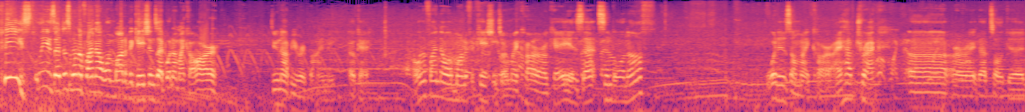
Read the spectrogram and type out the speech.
peace, please. I just want to find out what modifications I put on my car. Do not be right behind me. Okay. I want to find out what modifications are on my car, okay? Is that simple enough? What is on my car? I have track. Uh, alright, that's all good.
